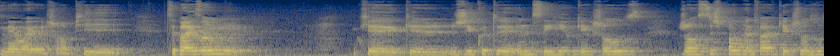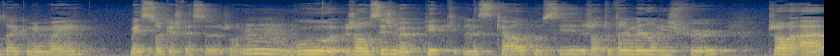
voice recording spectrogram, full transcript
Mais ouais, genre, pis. Tu sais, par exemple, que, que j'écoute une série ou quelque chose, genre, si je suis pas en train de faire quelque chose d'autre avec mes mains, ben, c'est sûr que je fais ça, genre. Mm. Ou, genre, aussi, je me pique le scalp aussi, genre, tout le temps, je mets dans les cheveux. Genre, à.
